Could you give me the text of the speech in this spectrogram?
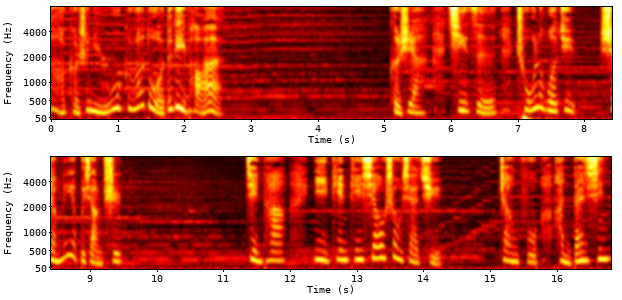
那可是女巫格朵的地盘。可是啊，妻子除了莴苣，什么也不想吃。见她一天天消瘦下去，丈夫很担心，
